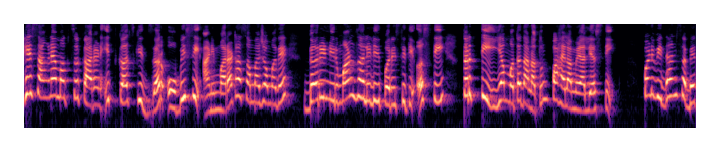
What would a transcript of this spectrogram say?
हे सांगण्यामागचं कारण इतकंच की जर ओबीसी आणि मराठा समाजामध्ये दरी निर्माण झालेली परिस्थिती असती तर ती या मतदानातून पाहायला मिळाली असती. पण विधानसभेत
